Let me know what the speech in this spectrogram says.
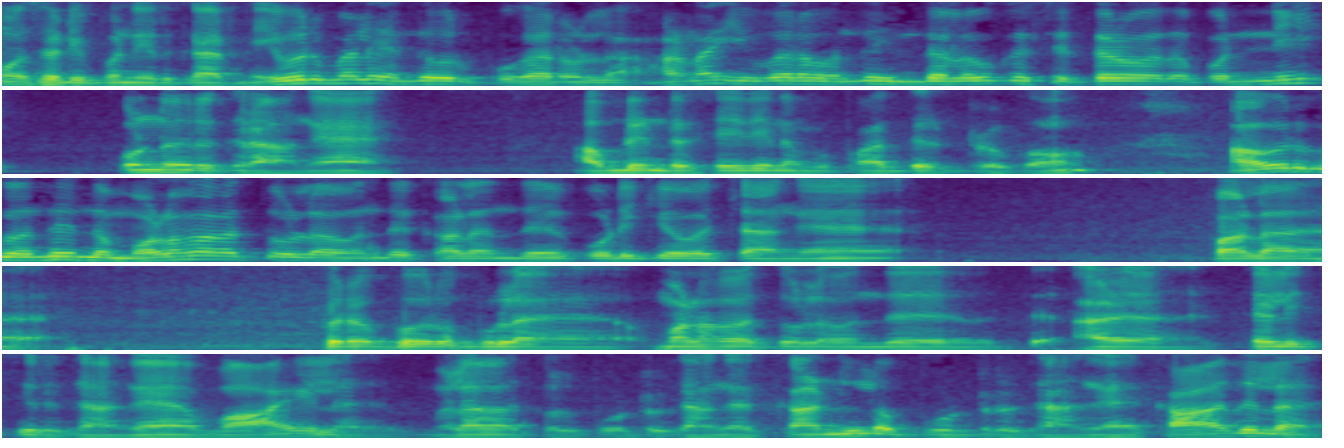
மோசடி பண்ணியிருக்காருன்னு இவர் மேலே எந்த ஒரு புகாரும் இல்லை. ஆனால் இவரை வந்து இந்த அளவுக்கு சித்திரவதை பண்ணி கொண்டு இருக்கிறாங்க அப்படின்ற செய்தி நம்ம பார்த்துக்கிட்டு இருக்கோம். அவருக்கு வந்து இந்த மிளகாத்தூளை வந்து கலந்து குடிக்க வச்சாங்க. பல பிறப்புறுப்புல மிளகாத்தூளை வந்து தெ- தெளிச்சிருக்காங்க. வாயில் மிளகாத்தூள் போட்டிருக்காங்க கண்ணில் போட்டிருக்காங்க காதில்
